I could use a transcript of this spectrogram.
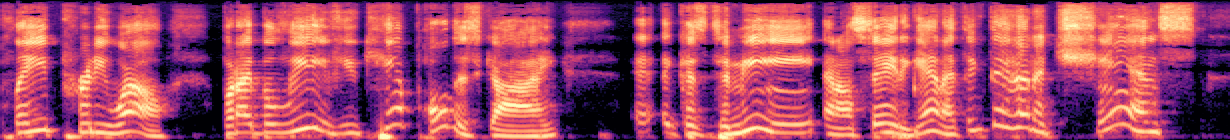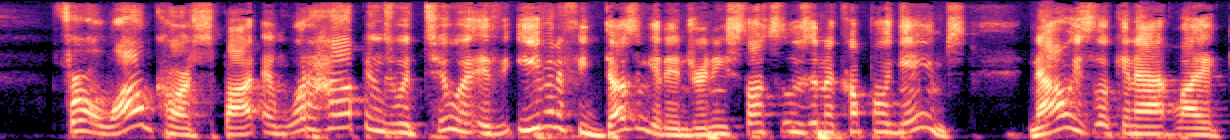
played pretty well. But I believe you can't pull this guy because to me, and I'll say it again, I think they had a chance for a wild card spot. And what happens with Tua if even if he doesn't get injured and he starts losing a couple of games? Now he's looking at like,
